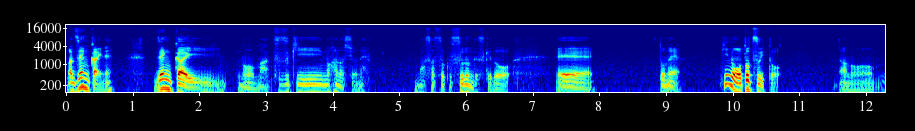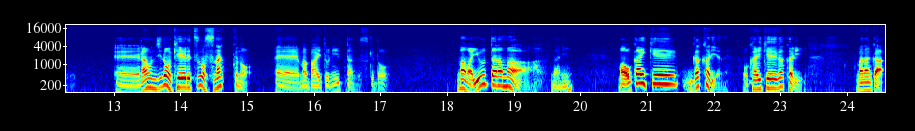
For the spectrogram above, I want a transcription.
まあ、前回ね、前回の、まあ、続きの話をね、まあ、早速するんですけど、えー、とね、昨日、おとついと、あの、えーラウンジの系列のスナックの、えーまあ、バイトに行ったんですけど、まあまあ言うたらまあ、何？まあお会計係やね。お会計係。まあなんか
